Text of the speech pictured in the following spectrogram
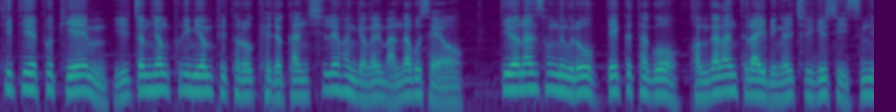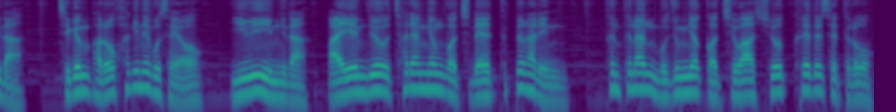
TTF PM 1.0 프리미엄 필터로 쾌적한 실내 환경을 만나보세요. 뛰어난 성능으로 깨끗하고 건강한 드라이빙을 즐길 수 있습니다. 지금 바로 확인해 보세요. 2위입니다. IMD 차량용 거치대 특별 할인. 튼튼한 무중력 거치와 숏 크레들 세트로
